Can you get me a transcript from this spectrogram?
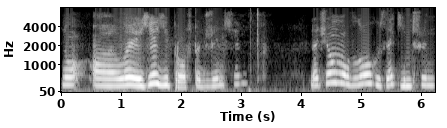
Ну, але є її просто джинси. На чому влог закінчений.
